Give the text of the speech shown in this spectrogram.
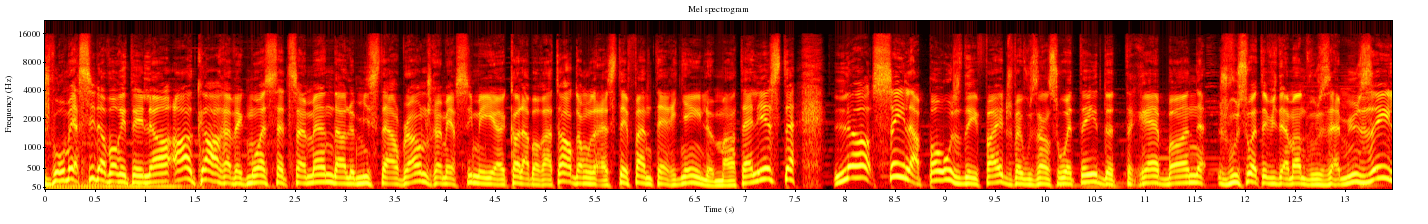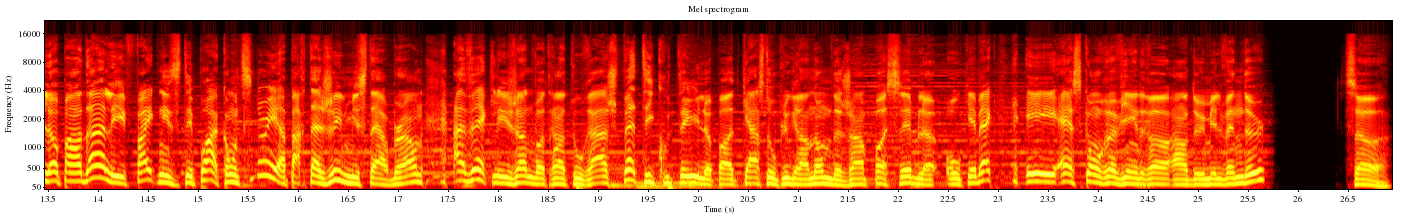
Je vous remercie d'avoir été là encore avec moi cette semaine dans le Mystère Brown. Je remercie mes euh, collaborateurs, dont euh, Stéphane Terrien, le mentaliste. Là, c'est la pause des fêtes. Je vais vous en souhaiter de très bonnes. Je vous souhaite évidemment de vous amuser. Là, pendant les fêtes, n'hésitez pas à continuer à partager le Mystère Brown avec les gens de votre entourage. Faites écouter le podcast au plus grand nombre de gens possible au Québec. Et est-ce qu'on reviendra en 2022? Ça,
